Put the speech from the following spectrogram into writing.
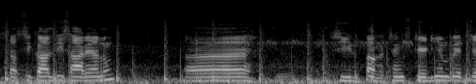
ਸਤਿ ਸ਼੍ਰੀ ਅਕਾਲ ਜੀ ਸਾਰਿਆਂ ਨੂੰ। ਸ਼ਹੀਦ ਭਗਤ ਸਿੰਘ ਸਟੇਡੀਅਮ ਵਿੱਚ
